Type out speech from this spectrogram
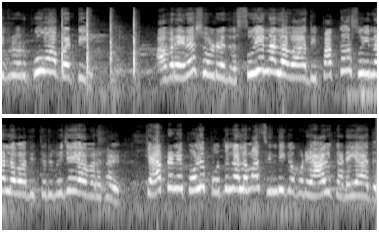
இவர் ஒரு கூமாப்பட்டி. அவர் என்ன சொல்றது? சுயநலவாதி பக்கா சுயநலவாதி திரு விஜய் அவர்கள். கேப்டனை போல பொதுநலமா சிந்திக்கக்கூடிய ஆள் கிடையாது.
